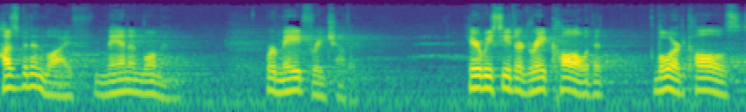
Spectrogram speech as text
Husband and wife, man and woman, were made for each other. Here we see their great call that Lord calls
